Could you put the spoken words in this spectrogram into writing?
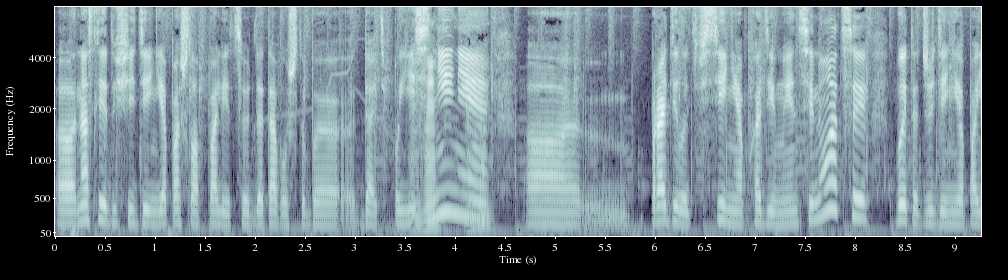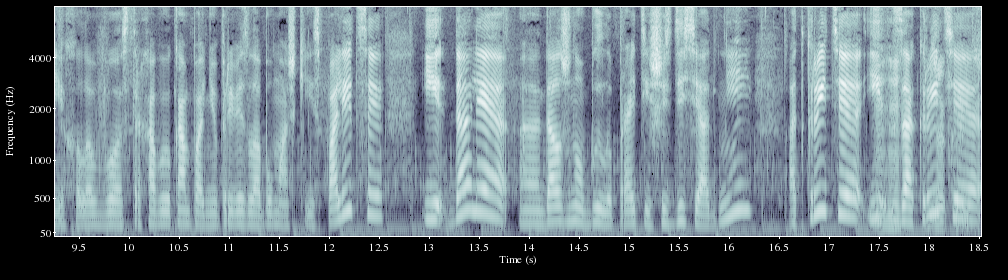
Э, На следующий день я пошла в полицию для того, чтобы дать пояснение, э, проделать все необходимые инсинуации. В этот же день я поехала в страховую компанию, привезла бумажки из полиции. И далее должно было пройти 60 дней открытия и Мгм, закрытия закрытие,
